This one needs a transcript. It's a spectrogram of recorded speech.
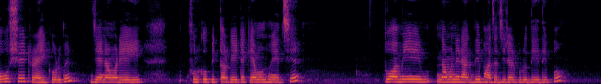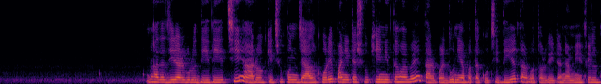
অবশ্যই ট্রাই করবেন যে আমার এই ফুলকপির তরকারিটা কেমন হয়েছে। তো আমি নামানের আগ দিয়ে ভাজা জিরার গুঁড়ো দিয়ে দিব। ভাজা জিরার গুঁড়ো দিয়ে দিয়েছি, আরও কিছুক্ষণ জাল করে পানিটা শুকিয়ে নিতে হবে, তারপরে ধনিয়া পাতা কুচি দিয়ে তারপর তরকারিটা নামিয়ে ফেলব।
